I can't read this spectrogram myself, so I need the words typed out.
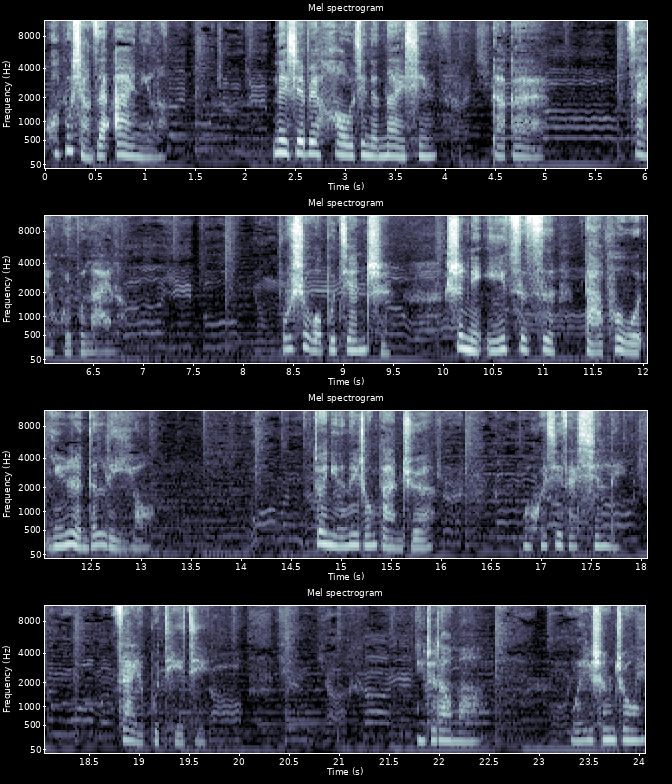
我不想再爱你了，那些被耗尽的耐心，大概再也回不来了。不是我不坚持，是你一次次打破我隐忍的理由。对你的那种感觉，我会记在心里，再也不提及。你知道吗？我一生中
